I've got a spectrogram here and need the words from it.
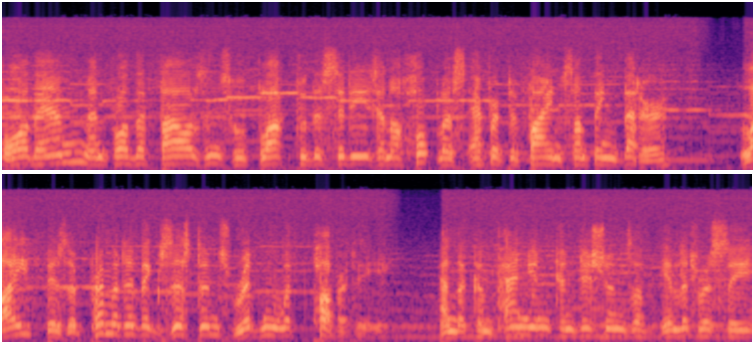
For them and for the thousands who flock to the cities in a hopeless effort to find something better, life is a primitive existence ridden with poverty and the companion conditions of illiteracy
